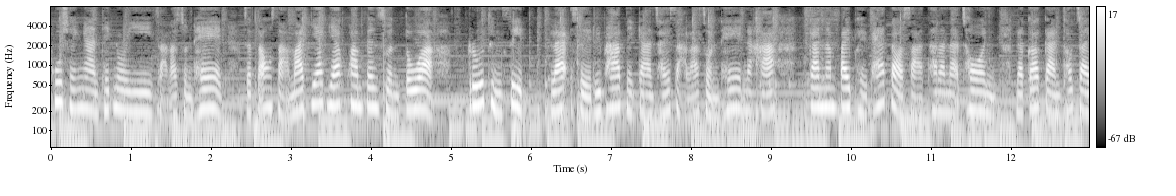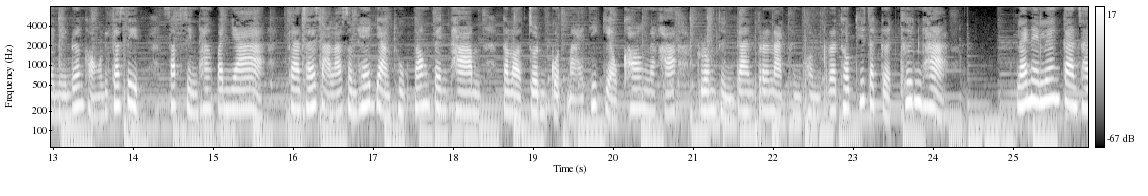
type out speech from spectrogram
ผู้ใช้งานเทคโนโลยีสารสนเทศ จะต้องสามารถแยกแยะความเป็นส่วนตัว รู้ถึงสิทธิ์ และเสรีภาพในการใช้สารสนเทศนะคะ การนำไปเผยแพร่ต่อสาธารณชน และก็การเข้าใจในเรื่องของลิขสิทธิ์ ทรัพย์สินทางปัญญา การใช้สารสนเทศอย่างถูกต้องเป็นธรรม ตลอดจนกฎหมายที่เกี่ยวข้องนะคะ รวมถึงการตระหนักถึงผลกระทบที่จะเกิดขึ้นค่ะ และในเรื่องการใช้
